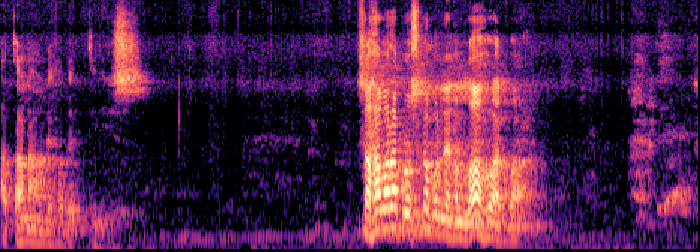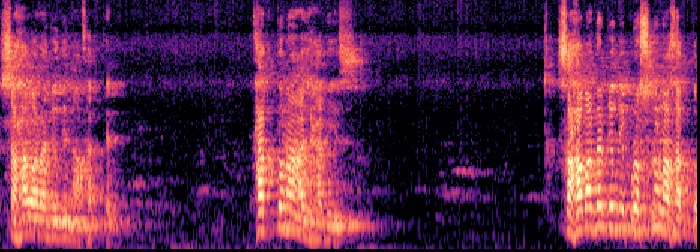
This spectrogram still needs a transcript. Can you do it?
আর তা না হলে হবে তিরিশ। সাহাবারা প্রশ্ন করলেন, আল্লাহ আকবার। সাহাবারা যদি না থাকতেন, থাকতো না আজ হাদিস। সাহাবাদের যদি প্রশ্ন না থাকতো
